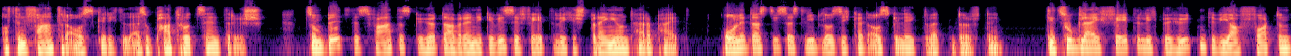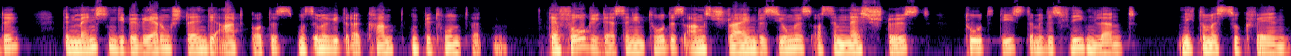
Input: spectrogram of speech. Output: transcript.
auf den Vater ausgerichtet, also patrozentrisch. Zum Bild des Vaters gehört aber eine gewisse väterliche Strenge und Herbheit, ohne dass dies als Lieblosigkeit ausgelegt werden dürfte. Die zugleich väterlich behütende wie auch fordernde, den Menschen die Bewährung stellende Art Gottes muss immer wieder erkannt und betont werden. Der Vogel, der sein in Todesangst schreiendes Junges aus dem Nest stößt, tut dies, damit es fliegen lernt nicht um es zu quälen.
